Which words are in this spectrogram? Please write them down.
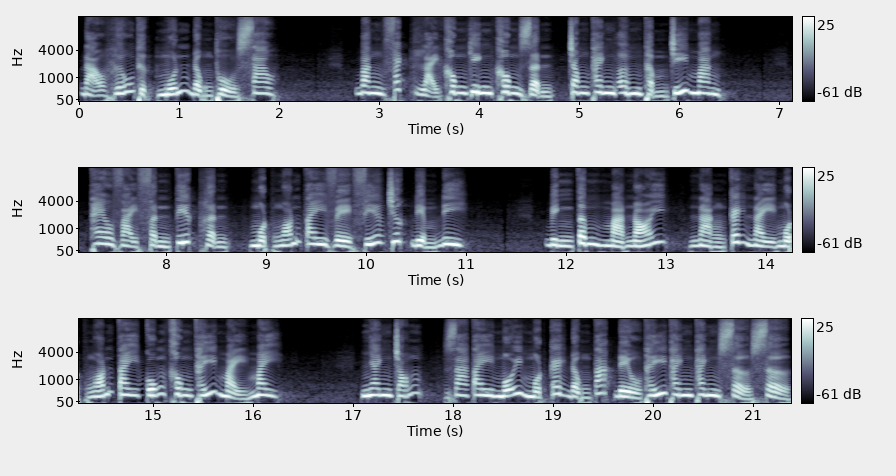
Đạo hữu thực muốn đồng thủ sao? Băng phách lại không kinh không giận, trong thanh âm thậm chí mang. Theo vài phần tiếc hận, một ngón tay về phía trước điểm đi. Bình tâm mà nói, nàng cách này một ngón tay cũng không thấy mảy may. Nhanh chóng, ra tay mỗi một cái động tác đều thấy thanh thanh sở sở.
